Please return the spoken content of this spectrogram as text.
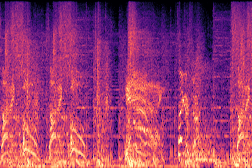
Sonic Boom! Sonic Boom! Tiger Shot! Sonic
